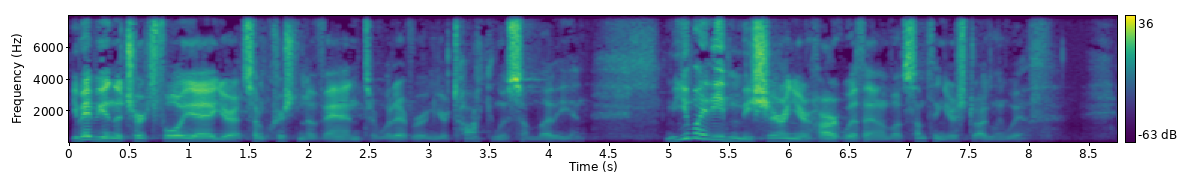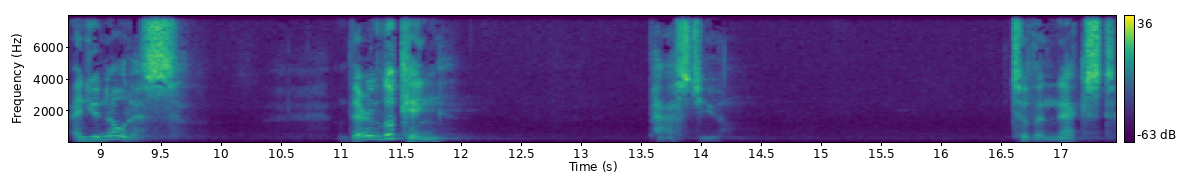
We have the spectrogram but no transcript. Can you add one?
You may be in the church foyer, you're at some Christian event or whatever, and you're talking with somebody, and you might even be sharing your heart with them about something you're struggling with. And you notice they're looking past you to the next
